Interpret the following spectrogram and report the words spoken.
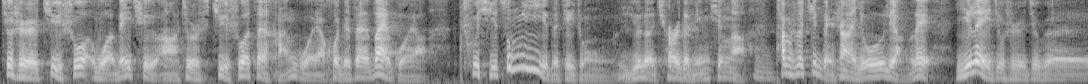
就是据说我没去啊，就是据说在韩国呀或者在外国呀。出席综艺的这种娱乐圈的明星啊，他们说基本上有两类，一类就是这个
